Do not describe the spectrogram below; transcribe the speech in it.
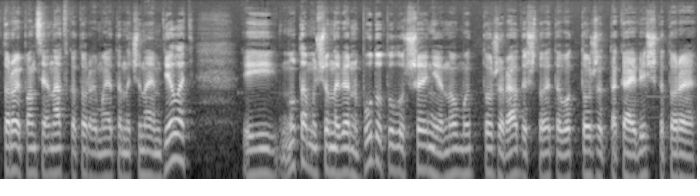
второй пансионат, в котором мы это начинаем делать. И, ну, там еще, наверное, будут улучшения, но мы тоже рады, что это вот тоже такая вещь, которая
